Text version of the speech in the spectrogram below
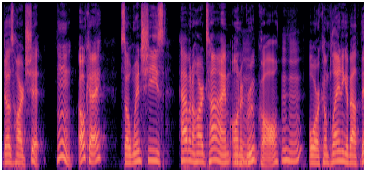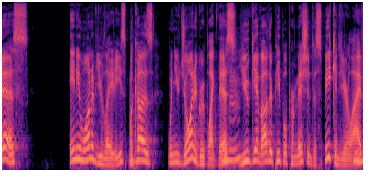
does hard shit. Hmm, okay. So when she's having a hard time on a mm-hmm. group call mm-hmm. or complaining about this, any one of you ladies, mm-hmm. because when you join a group like this, you give other people permission to speak into your life.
